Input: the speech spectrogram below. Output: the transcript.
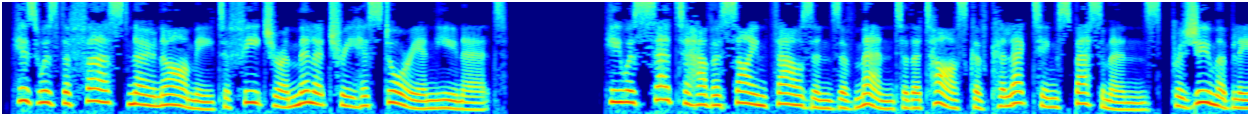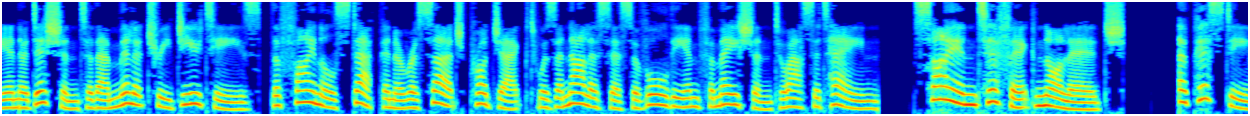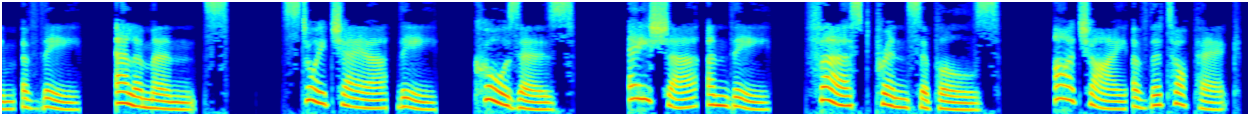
His was the first known army to feature a military historian unit. He was said to have assigned thousands of men to the task of collecting specimens, presumably in addition to their military duties. The final step in a research project was analysis of all the information to ascertain scientific knowledge episteme of the elements, stoicheia, the causes, aitia, and the first principles archai of the topic.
